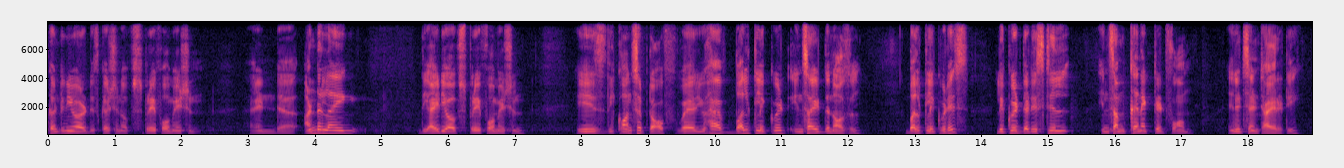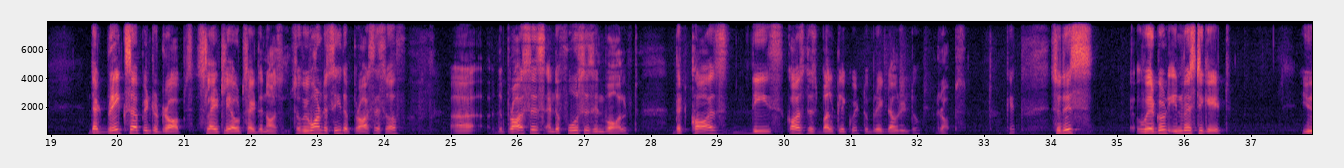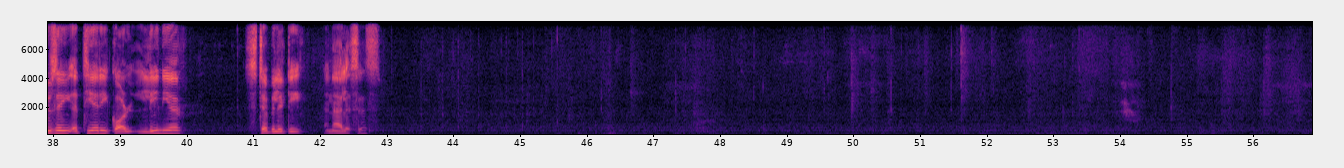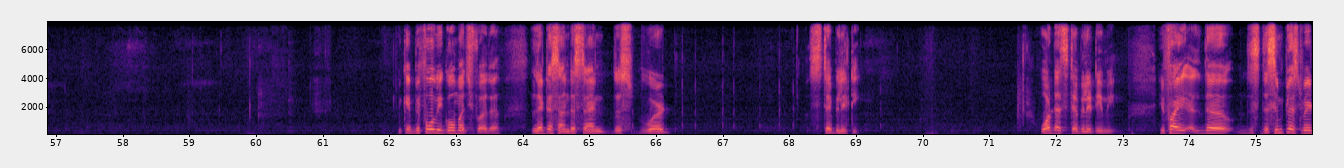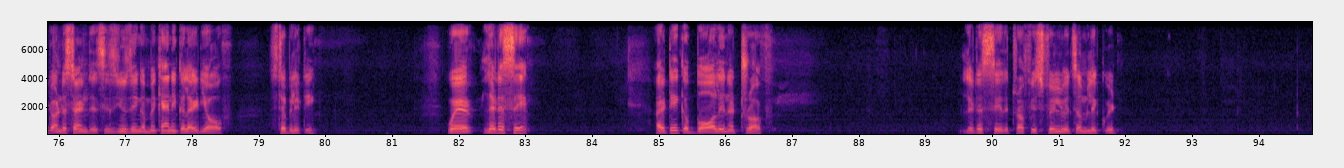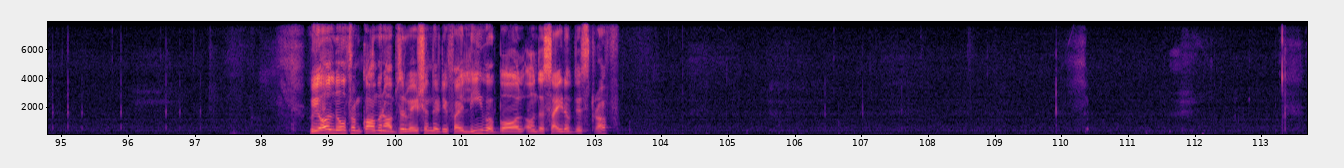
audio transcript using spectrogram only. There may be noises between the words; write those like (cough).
continue our discussion of spray formation and uh, underlying the idea of spray formation is the concept of where you have bulk liquid inside the nozzle. Bulk liquid is liquid that is still in some connected form in its entirety that breaks up into drops slightly outside the nozzle. So, we want to see the process of uh, the process and the forces involved that cause these cause this bulk liquid to break down into drops. Okay. So, this we are going to investigate using a theory called linear stability analysis. Okay. Before we go much further, let us understand this word stability. What does stability mean? If I the this, the simplest way to understand this is using a mechanical idea of stability, where let us say I take a ball in a trough, let us say the trough is filled with some liquid We all know from common observation that if I leave a ball on the side of this trough,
